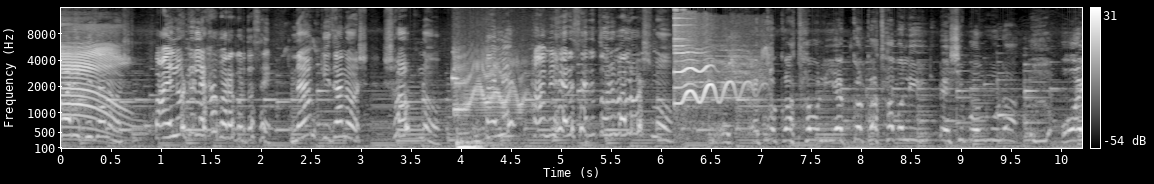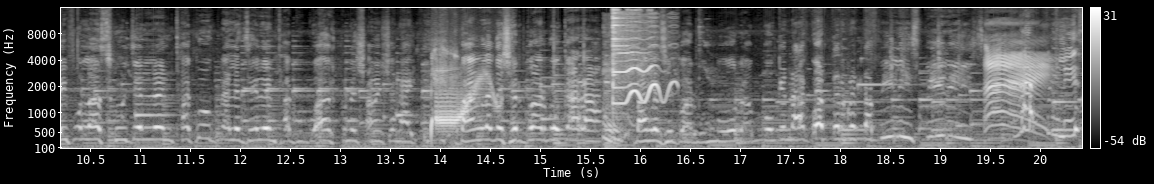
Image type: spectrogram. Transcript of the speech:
পরে কি জানোস? পাইলটে লেখাপড়া করতেছে। নাম কি জানোস? স্বপ্ন। তাইলে আমি হেরে সেরে তোরে ভালোবাসবো। একটু কথা বলি একটু কথা বলি বেশি বলব না। ওই পোলা সুইজারল্যান্ড থাকুক নাহলে জেলেন্ড থাকুক আর কোনো সমস্যা নাই। বাংলাদেশের গর্ব কারা? বাংলাদেশের গর্ব মোর। আম্মুকে না করতে পারবেন না প্লিজ প্লিজ প্লিজ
